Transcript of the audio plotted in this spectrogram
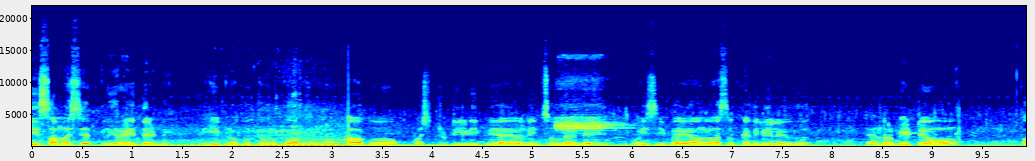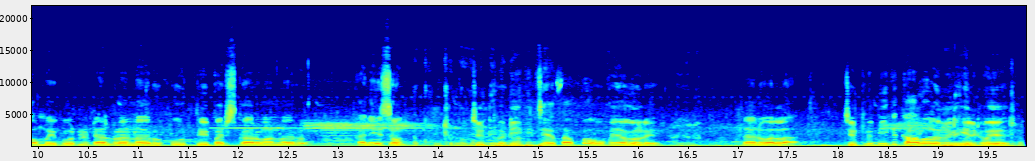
ఈ సమస్య క్లియర్ అయిద్దండి. ఈ ప్రభుత్వం కోరుతున్నాం. దాదాపు ఫస్ట్ టీడీపీ హయాం నుంచి ఉందండి. వైసీపీ హయాంలో అసలు కదిలీ లేదు. టెండర్ పెట్టాము. తొంభై కోట్లు టెండర్ అన్నారు. పూర్తి పరిష్కారం అన్నారు. కనీసం చెట్లు బీకిచ్చే తప్ప ఉపయోగం లేదు. దానివల్ల చెట్లు బీకి కాలువల మీకు వెళ్ళిపోయారు.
